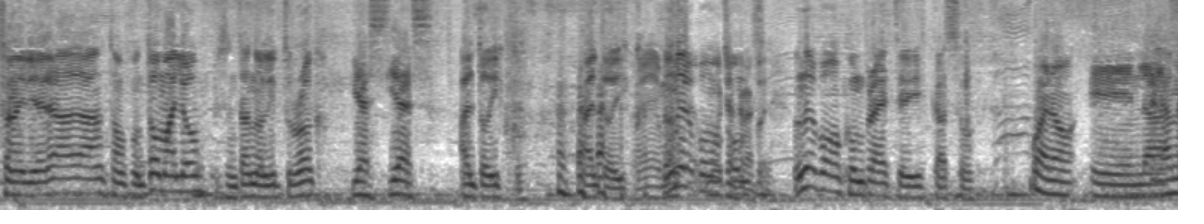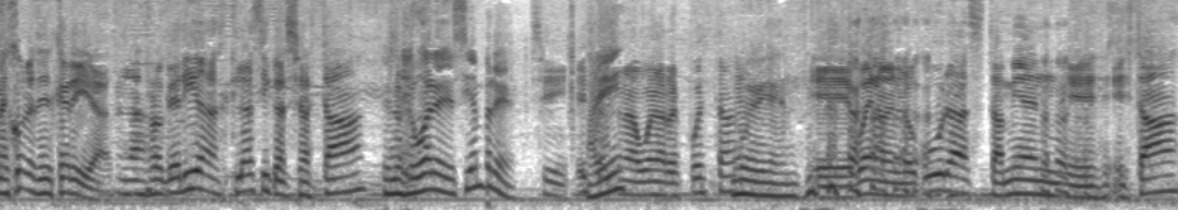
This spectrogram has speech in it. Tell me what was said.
Zona Liberada, estamos con Tómalo, presentando Live to Rock. Yes, yes. Alto disco. Alto disco. Eh, ¿Dónde, muchas- lo podemos muchas comp- gracias. ¿Dónde lo podemos comprar este discazo? Bueno, en las, En las mejores disquerías. en las roquerías clásicas ya está. ¿En los lugares de siempre? Sí, esa ¿Ahí? es una buena respuesta. Muy bien. Eh, bueno, en Locuras también eh, está.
